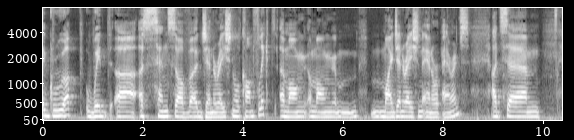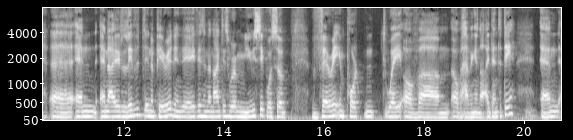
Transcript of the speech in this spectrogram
I grew up with uh, a sense of uh, generational conflict among among um, my generation and our parents. I'd, um, uh, and and I lived in a period in the 80s and the 90s where music was a very important way of um, of having an identity, and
